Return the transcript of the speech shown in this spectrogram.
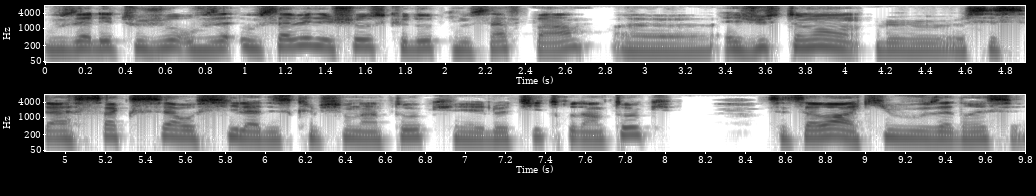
vous allez toujours, vous, vous savez des choses que d'autres ne savent pas. Euh, et justement, c'est à ça que sert aussi la description d'un talk et le titre d'un talk, c'est de savoir à qui vous vous adressez.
